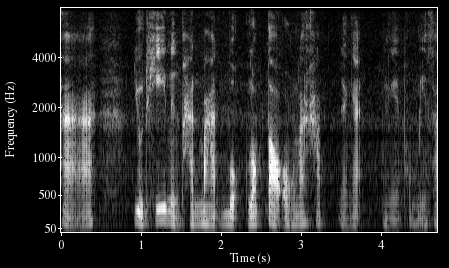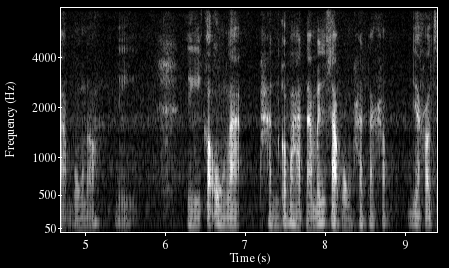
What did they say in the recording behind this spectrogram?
หา อยู่ที่ 1,000 บาทบวกลบต่อองค์นะครับ อย่างเงี้ยอย่างเงี้ยผมมีสามองค์เนาะนี่อย่างงี้ก็องค์ละพันกว่าบาทนะไม่ได้สามองค์พันนะครับ อย่าเข้าใจ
